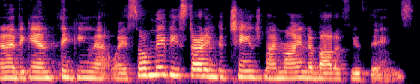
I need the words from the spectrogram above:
And I began thinking that way. So maybe starting to change my mind about a few things.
